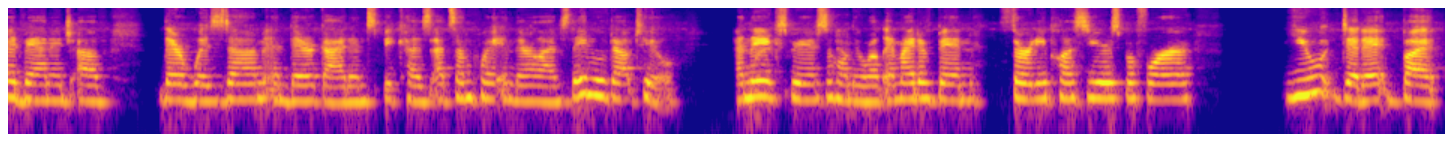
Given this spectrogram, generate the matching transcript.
advantage of their wisdom and their guidance because at some point in their lives they moved out too and they experienced a whole new world. It might have been 30 plus years before you did it but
